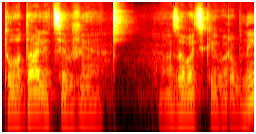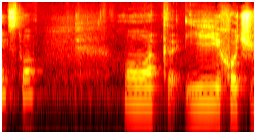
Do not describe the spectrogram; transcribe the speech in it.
то далі це вже заводське виробництво. От, і хоч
